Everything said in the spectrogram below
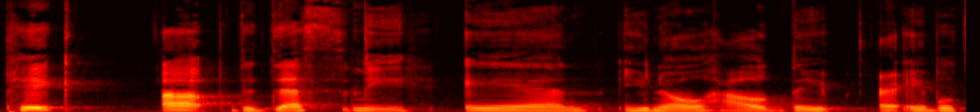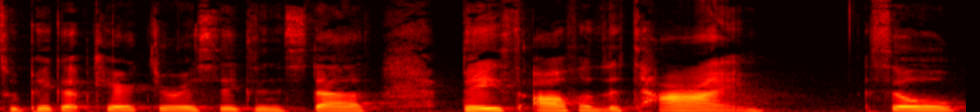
pick up the destiny and you know how they are able to pick up characteristics and stuff based off of the time so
